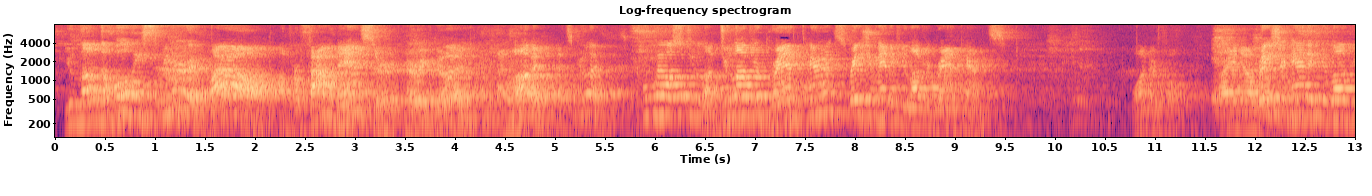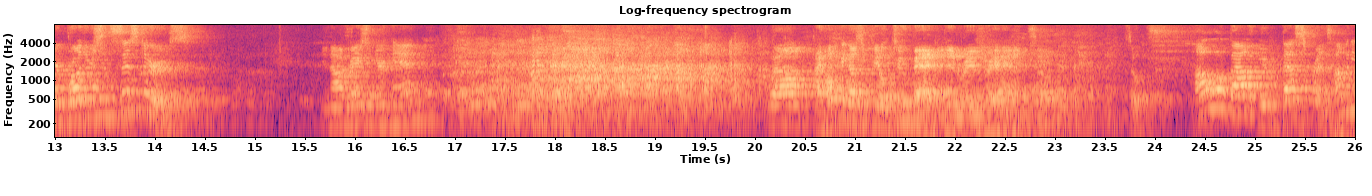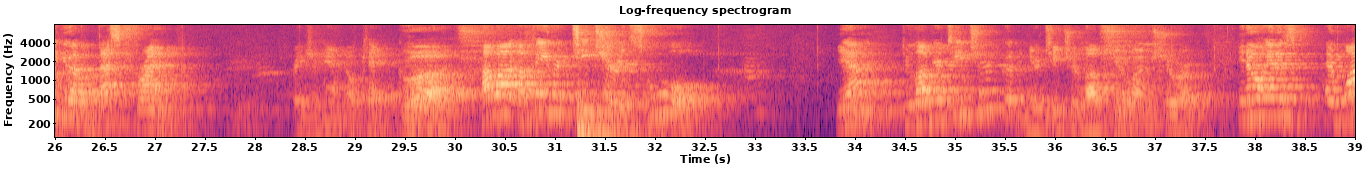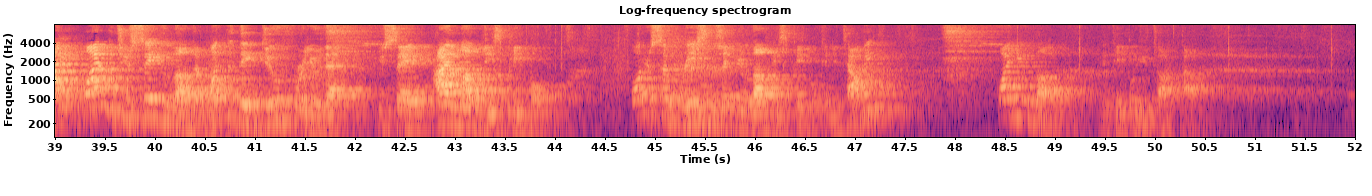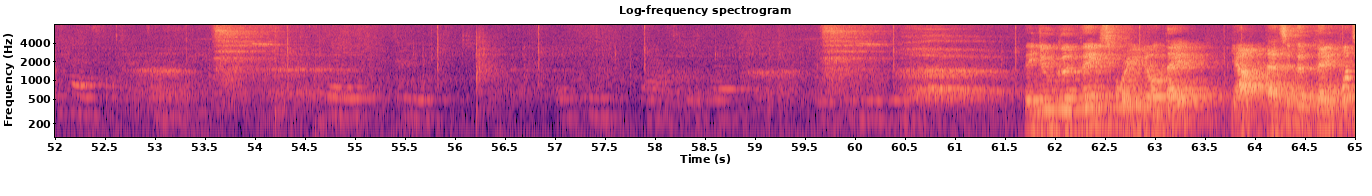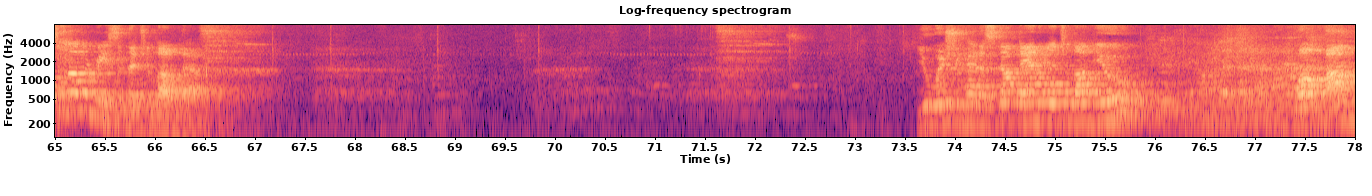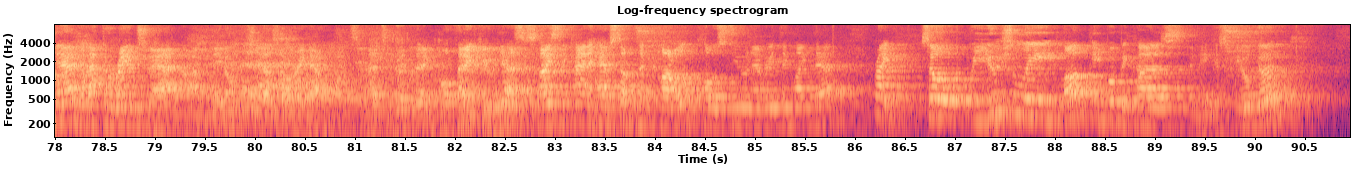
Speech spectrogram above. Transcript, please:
You love the Holy Spirit. Wow, a profound answer. Very good. I love it. That's good. Who else do you love? Do you love your grandparents? Raise your hand if you love your grandparents. Wonderful. All right, now raise your hand if you love your brothers and sisters. You're not raising your hand? Well, I hope he doesn't feel too bad you didn't raise your hand. So, so how about your best friends? How many of you have a best friend? Raise your hand. Okay, good. How about a favorite teacher in school? Yeah? Do you love your teacher? Good. And your teacher loves you, I'm sure. You know, and it's and why why would you say you love them? What did they do for you that you say, I love these people? What are some reasons that you love these people? Can you tell me? Why do you love the people you talk about? They do good things for you, don't they? Yeah, that's a good thing. What's another reason that you love them? You wish you had a stuffed animal to love you? Well, mom, dad will have to arrange that. Uh, they don't, she doesn't already have one, so that's a good thing. Well, thank you. Yes, it's nice to kind of have something to cuddle close to you and everything like that. Right. So we usually love people because they make us feel good.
